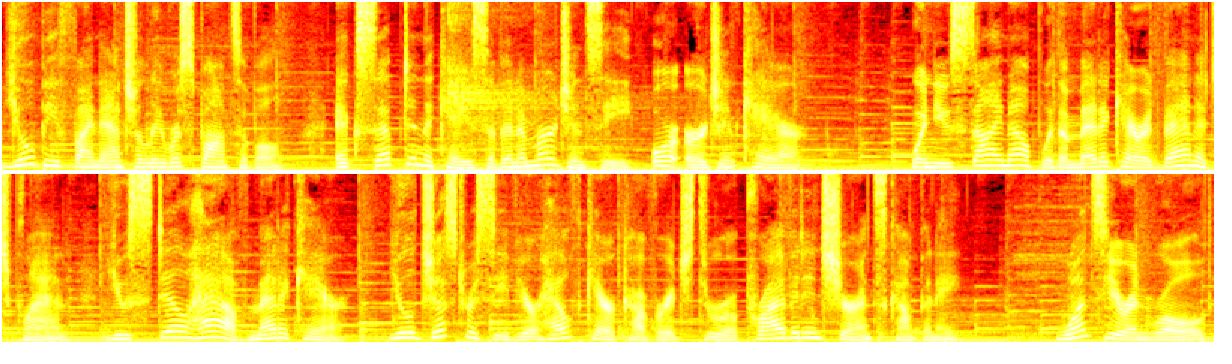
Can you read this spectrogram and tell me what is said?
you'll be financially responsible, except in the case of an emergency or urgent care. When you sign up with a Medicare Advantage plan, you still have Medicare, You'll just receive your health care coverage through a private insurance company. Once you're enrolled,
